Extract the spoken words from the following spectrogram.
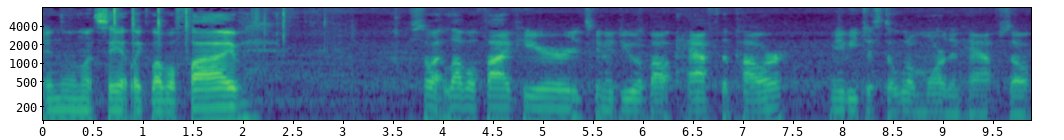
and then let's say at like level five so at level 5 here, it's going to do about half the power, maybe just a little more than half. So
